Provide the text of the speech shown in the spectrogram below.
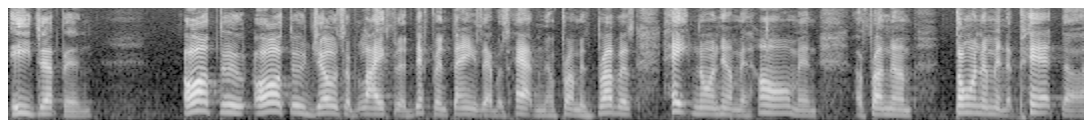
Egypt and all through all through Joseph's life, the different things that was happening from his brothers hating on him at home and uh, from them throwing him in the pit. Uh,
